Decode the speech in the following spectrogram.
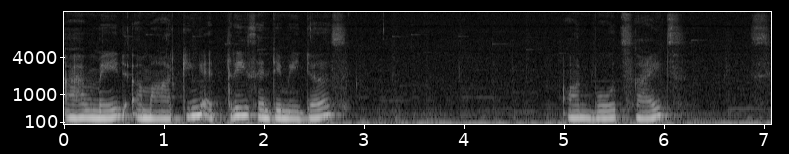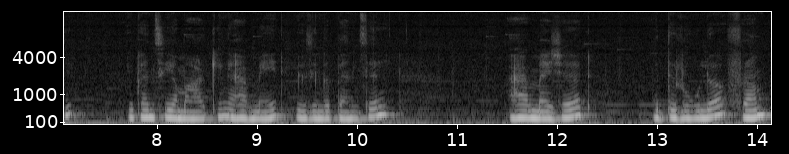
I have made a marking at 3 centimeters on both sides you can see a marking I have made using a pencil. I have measured with the ruler from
